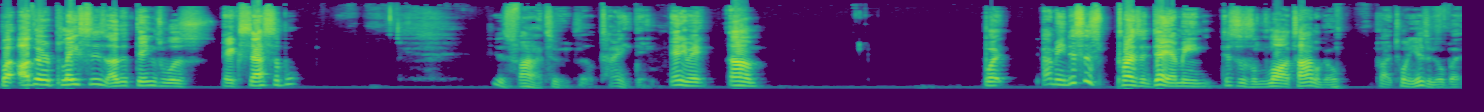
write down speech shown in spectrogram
but other places, other things was accessible. She was fine too, little tiny thing. Anyway, um, but I mean, this is present day. I mean, this was a long time ago, probably 20 years ago, but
